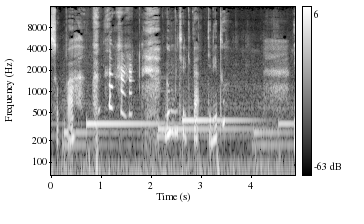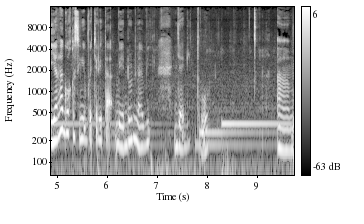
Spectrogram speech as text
sumpah. Gue mau cerita. Jadi tuh iyalah gue ke sini buat cerita. Bedon lah bi jadi tuh um,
